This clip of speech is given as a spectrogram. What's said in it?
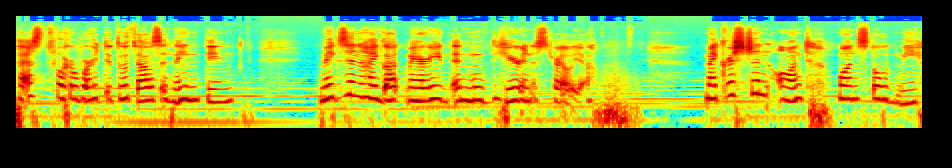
Fast forward to 2019, Megs and I got married and moved here in Australia. My Christian aunt once told me,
